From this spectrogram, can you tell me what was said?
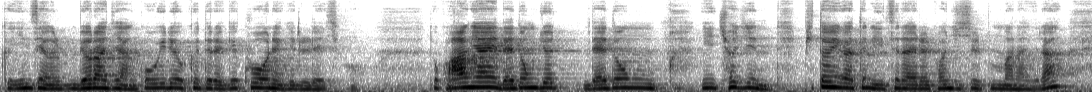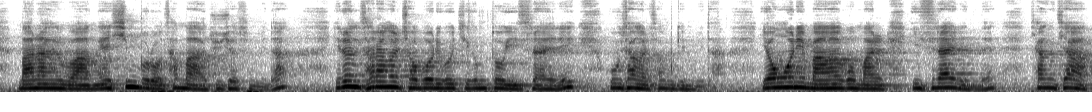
그 인생을 멸하지 않고 오히려 그들에게 구원의 길을 내시고 또 광야의 내동조, 내동이 처진 피덩이 같은 이스라엘을 건지실 뿐만 아니라 만왕의 왕의 신부로 삼아 주셨습니다. 이런 사랑을 저버리고 지금 또 이스라엘이 우상을 섬깁니다. 영원히 망하고 말 이스라엘인데 장차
